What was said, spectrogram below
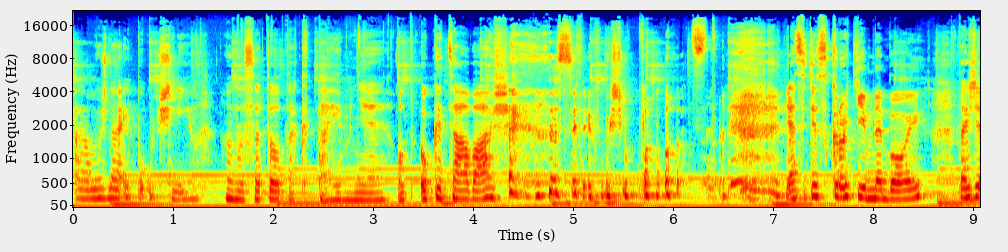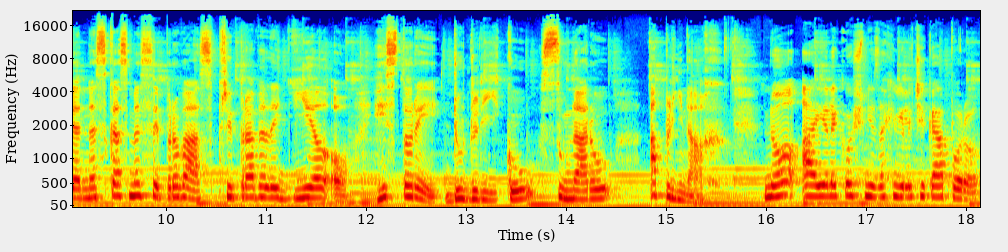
a možná i poučného. No zase to tak tajemně od okecáváš. si nemůžu pomoct. Já si tě skrotím, neboj. Takže dneska jsme si pro vás připravili díl o historii dudlíku, sunaru a plínách. No a jelikož mě za chvíli čeká porod,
